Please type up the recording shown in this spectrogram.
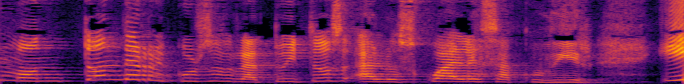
un montón de recursos gratuitos a los cuales acudir. Y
